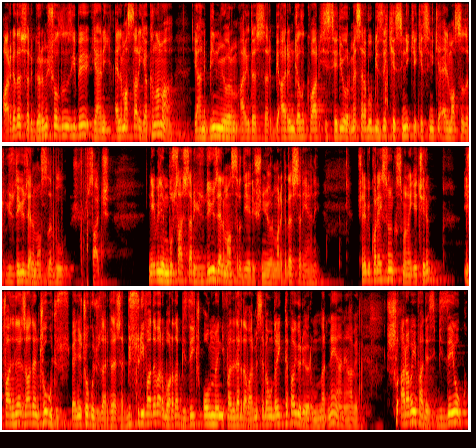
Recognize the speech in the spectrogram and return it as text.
Arkadaşlar görmüş olduğunuz gibi yani elmaslar yakın ama yani bilmiyorum arkadaşlar bir ayrımcılık var hissediyorum. Mesela bu bizde kesinlikle kesinlikle elmaslıdır. %100 elmaslıdır bu saç. Ne bileyim bu saçlar %100 elmaslıdır diye düşünüyorum arkadaşlar yani. Şöyle bir koleksiyon kısmına geçelim. İfadeler zaten çok ucuz. Bence çok ucuz arkadaşlar. Bir sürü ifade var bu arada. Bizde hiç olmayan ifadeler de var. Mesela ben bunları ilk defa görüyorum. Bunlar ne yani abi? Şu araba ifadesi bizde yok.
